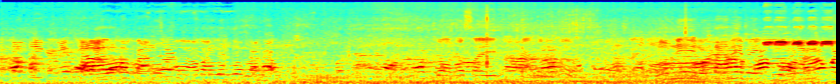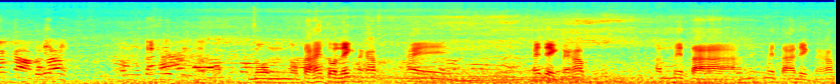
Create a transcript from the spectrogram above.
นะครับปัจเจกให้หมดเอาวางลงครับวางลงเอาวางลงรวมกันครับยอมเอาใส่ข้างหนึ่งเออลมนี่หลวงตาให้ไปดื่มนะครับตัวเล็กนี่ลมหลวงตาให้ไปดื่มนะครับนมหลวงตาให้ตัวเล็กนะครับ ให้ให้เด็กนะครับ ท่านเมตตาเมตตาเด็กนะครับ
